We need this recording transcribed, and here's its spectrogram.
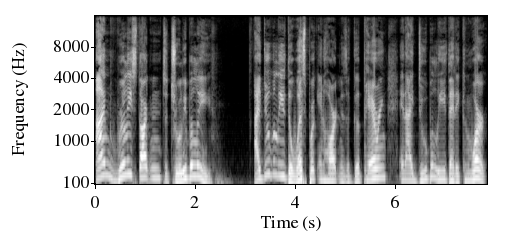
I'm really starting to truly believe. I do believe the Westbrook and Harden is a good pairing, and I do believe that it can work.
